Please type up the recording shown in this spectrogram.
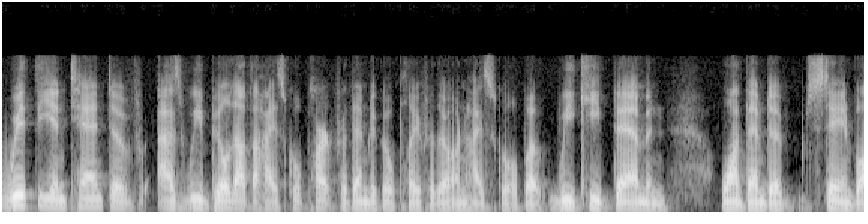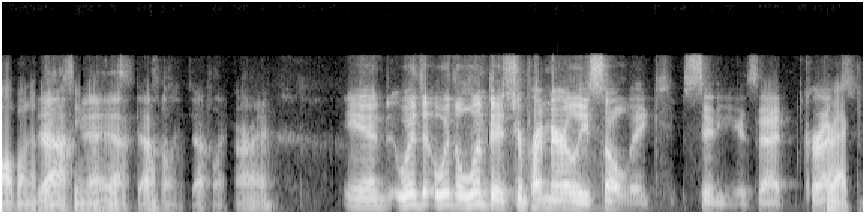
with the intent of as we build out the high school part for them to go play for their own high school, but we keep them and want them to stay involved on a yeah. scene Yeah. with Yeah. us. Definitely. Definitely. All right. And with with Olympus, you're primarily Salt Lake City. Is that correct? Correct.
